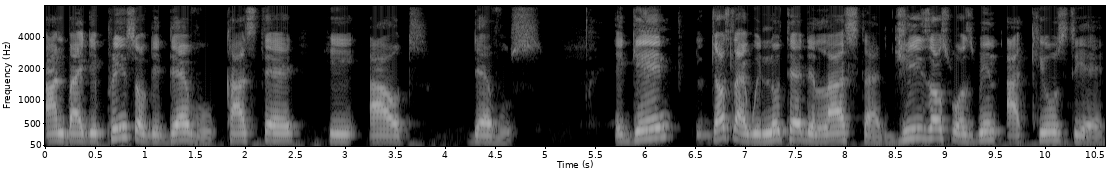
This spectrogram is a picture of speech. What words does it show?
and by the prince of the devil casted he out devils. Again, just like we noted the last time, Jesus was being accused here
